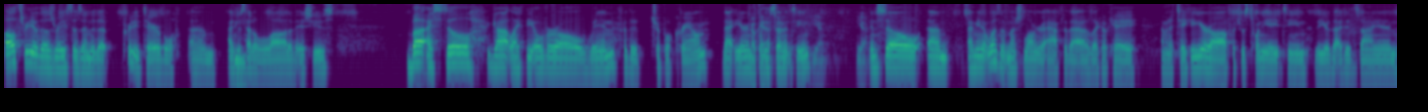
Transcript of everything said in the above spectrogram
all three of those races ended up pretty terrible. Um, I just Hmm. had a lot of issues, but I still got like the overall win for the Triple Crown that year in Okay, that's what I- 2017. Yeah. Yeah. And so, um, I mean, it wasn't much longer after that. I was like, okay, I'm going to take a year off, which was 2018, the year that I did Zion.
